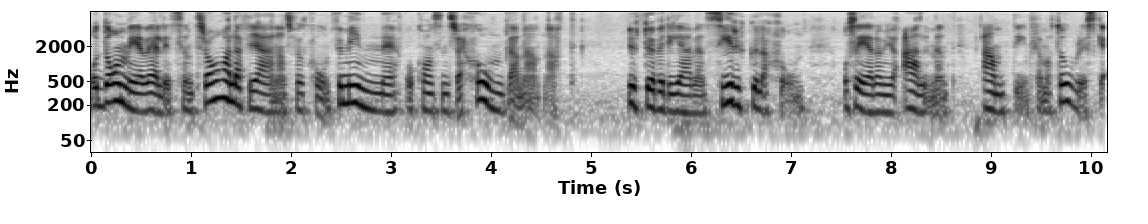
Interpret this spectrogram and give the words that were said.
Och de är väldigt centrala för hjärnans funktion, för minne och koncentration bland annat. Utöver det även cirkulation. Och så är de ju allmänt antiinflammatoriska.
